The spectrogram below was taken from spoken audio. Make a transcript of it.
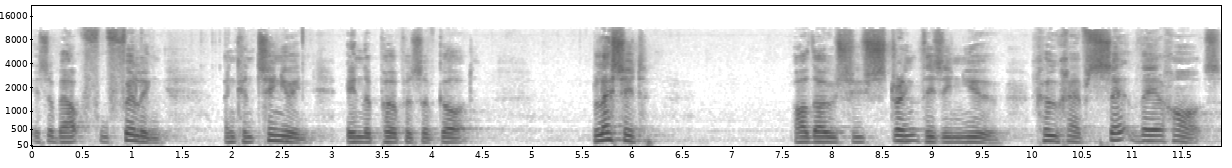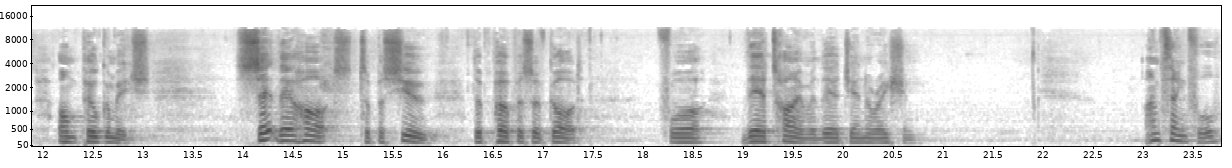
It's about fulfilling and continuing in the purpose of God. Blessed are those whose strength is in you, who have set their hearts on pilgrimage, set their hearts to pursue the purpose of God for their time and their generation. I'm thankful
